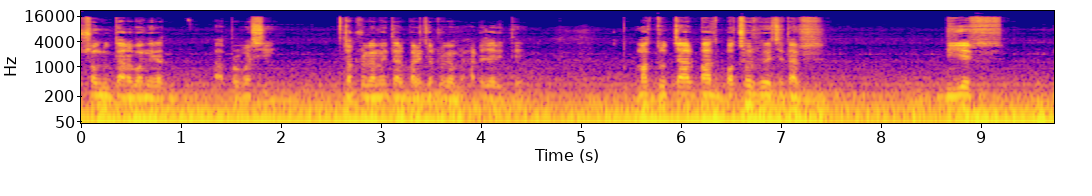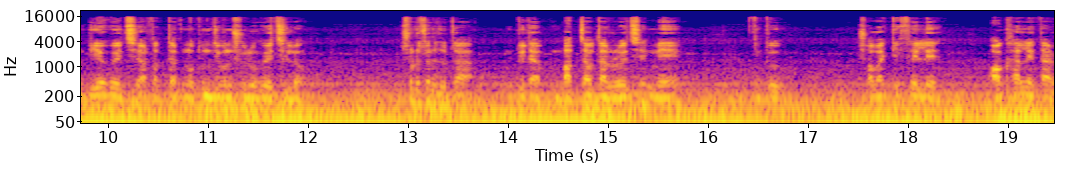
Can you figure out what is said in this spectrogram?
সংযুক্ত আরব আমিরাত প্রবাসী। চট্টগ্রামে তার বাড়ি চট্টগ্রামের হাটাজারিতে মাত্র চার পাঁচ বছর হয়েছে তার বিয়ের, বিয়ে হয়েছে, অর্থাৎ তার নতুন জীবন শুরু হয়েছিল। ছোট ছোট দুটা, দুইটা বাচ্চাও তার রয়েছে, মেয়ে। কিন্তু সবাইকে ফেলে অকালে তার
